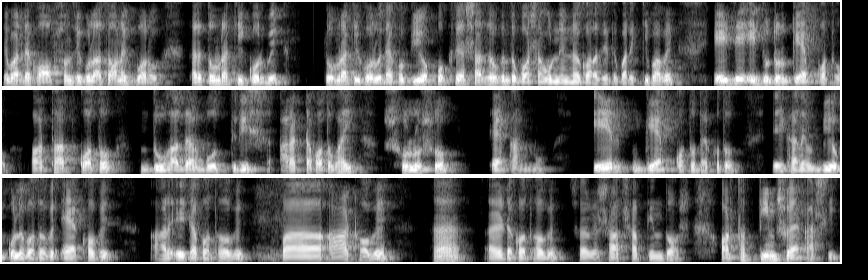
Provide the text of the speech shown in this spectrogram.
এবার দেখো অপশন যেগুলো আছে অনেক বড়। তাহলে তোমরা কি করবে? তোমরা কি করবে? দেখো বিয়োগ প্রক্রিয়ার সাহায্যেও কিন্তু গসাগু নির্ণয় করা যেতে পারে। কীভাবে? এই যে এই দুটোর গ্যাপ কত? অর্থাৎ কত? দু হাজার বত্রিশ। আর একটা কত ভাই? ষোলোশো একান্ন। এর গ্যাপ কত দেখো তো? এইখানে বিয়োগ করলে কত হবে? এক হবে। আর এটা কত হবে? বা আট হবে হ্যাঁ? আর এটা কত হবে? সরকার সাত সাত, তিন, দশ। অর্থাৎ তিনশো একাশি।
